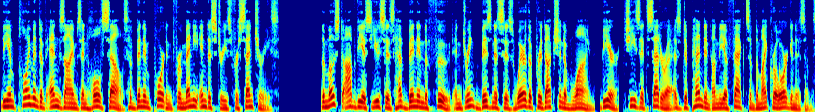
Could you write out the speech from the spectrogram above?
The employment of enzymes and whole cells have been important for many industries for centuries. The most obvious uses have been in the food and drink businesses where the production of wine, beer, cheese etc. is dependent on the effects of the microorganisms.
